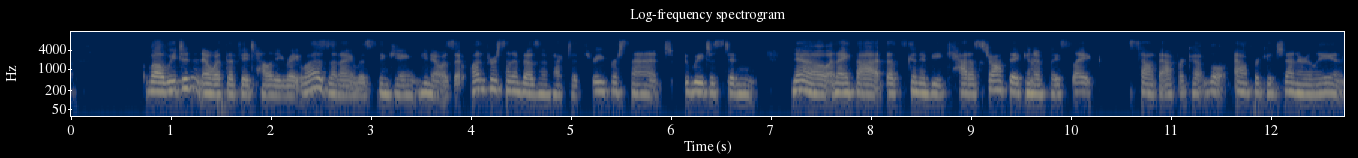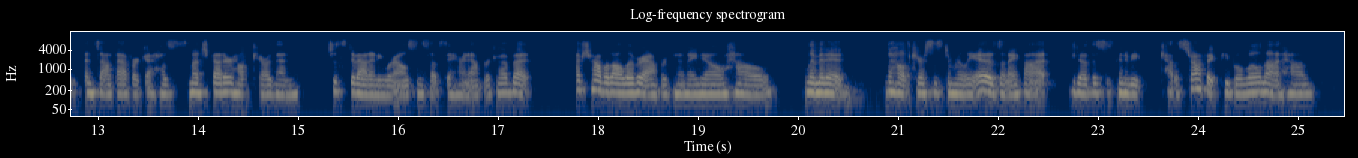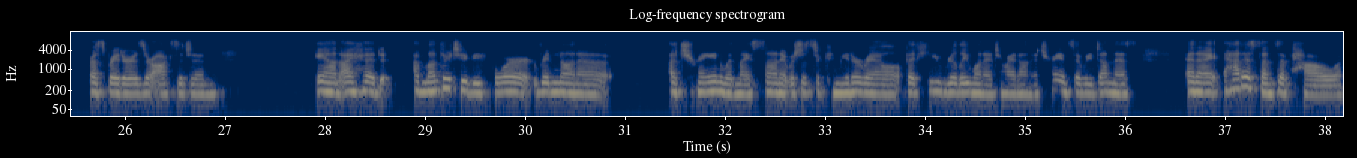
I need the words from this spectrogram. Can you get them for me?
well, we didn't know what the fatality rate was. And I was thinking, you know, is it 1% of those infected, 3%? We just didn't know. And I thought that's going to be catastrophic in a place like South Africa, well, Africa generally, and, and South Africa has much better healthcare than just about anywhere else in sub Saharan Africa. But I've traveled all over Africa and I know how limited the healthcare system really is. And I thought, you know, this is going to be catastrophic. People will not have respirators or oxygen. And I had a month or two before ridden on a a train with my son. It was just a commuter rail, but he really wanted to ride on a train. So we'd done this. And I had a sense of how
